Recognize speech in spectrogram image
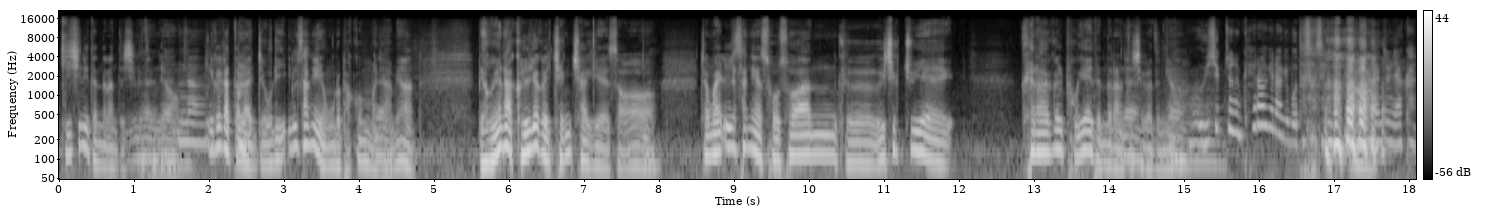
기신이 된다는 뜻이거든요. 네, 네. 이걸 갖다가 이제 우리 일상의 용어로 바꾸면 뭐냐면 명예나 권력을 쟁취하기 위해서 정말 일상의 소소한 그 의식주의 쾌락을 포기해야 된다는 네. 뜻이거든요. 뭐 의식주는 쾌락이라기보다 선생님 좀 약간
